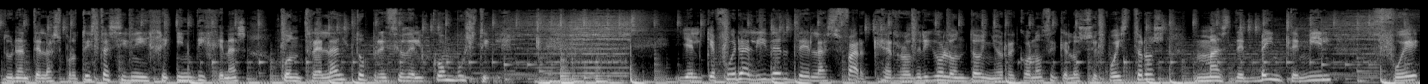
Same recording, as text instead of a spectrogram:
durante las protestas indígenas contra el alto precio del combustible. Y el que fuera líder de las FARC, Rodrigo Londoño, reconoce que los secuestros, más de 20.000, fue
